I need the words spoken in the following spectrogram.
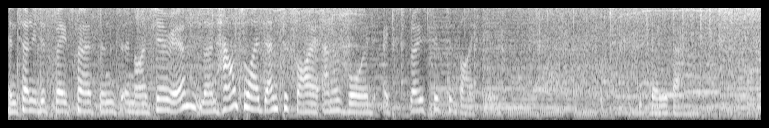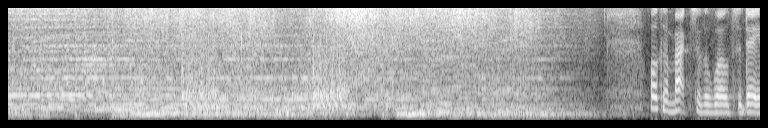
Internally displaced persons in Nigeria learn how to identify and avoid explosive devices. Stay with us. Welcome back to the world today.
